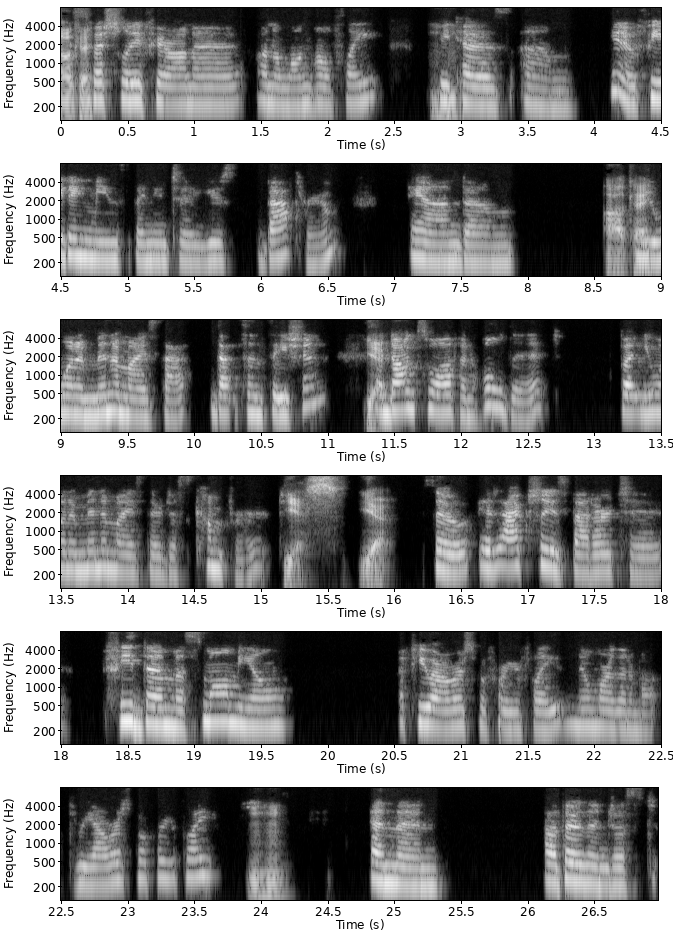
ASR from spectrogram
Okay. especially if you're on a on a long haul flight Mhm. because um, you know feeding means they need to use the bathroom and um, Okay. you want to minimize that that sensation Yeah. and dogs will often hold it but you want to minimize their discomfort Yes. Yeah. so it actually is better to feed them a small meal a few hours before your flight no more than about three hours before your flight hmm and then other than just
